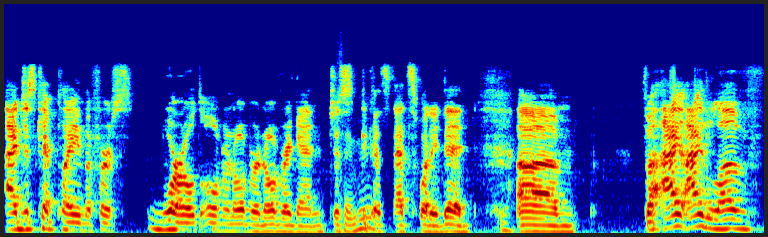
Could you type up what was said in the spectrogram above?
I just kept playing the first world over and over and over again, just Same here. because that's what I did. Um, but I, I love,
